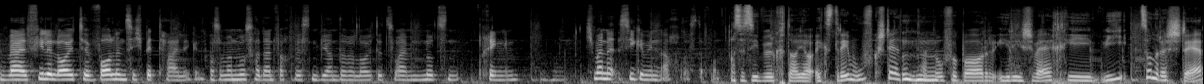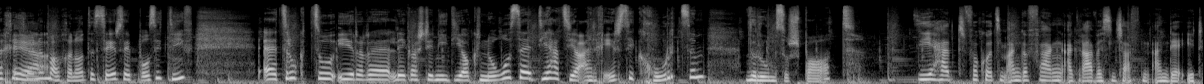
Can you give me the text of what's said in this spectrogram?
Weil viele Leute wollen sich beteiligen. Also man muss halt einfach wissen, wie andere Leute zu einem Nutzen bringen. Ich meine, sie gewinnen auch was davon. Also sie wirkt da ja extrem aufgestellt mhm. und hat offenbar ihre Schwäche wie zu einer Stärke ja. können machen, oder? Sehr, sehr positiv. Äh, zurück zu ihrer Legasthenie-Diagnose. Die hat sie ja eigentlich erst seit kurzem. Warum so spät? Sie hat vor kurzem angefangen, Agrarwissenschaften an der ETH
